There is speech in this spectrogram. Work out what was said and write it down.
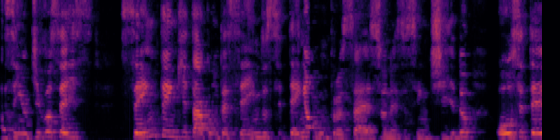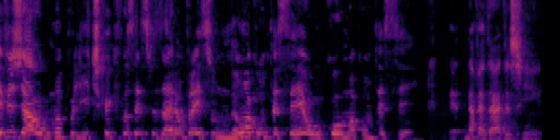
Assim, o que vocês sentem que está acontecendo, se tem algum processo nesse sentido, ou se teve já alguma política que vocês fizeram para isso não acontecer ou como acontecer. É, na verdade, assim,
